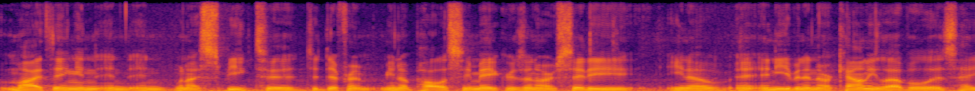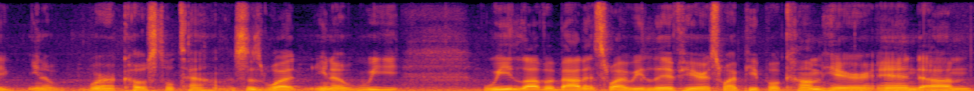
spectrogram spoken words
my thing. And in, in, when I speak to, to different, you know, policymakers in our city, you know, and, and, even in our county level, is hey, you know, we're a coastal town. This is what you know we we love about it. It's why we live here. It's why people come here, and um,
